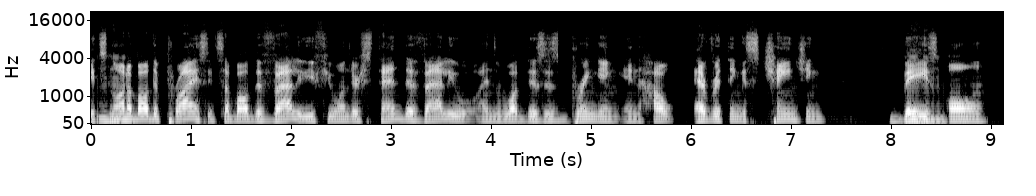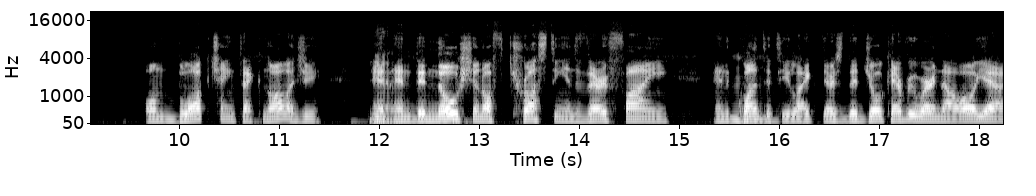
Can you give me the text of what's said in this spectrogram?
it's not Mhm. about the price it's about the value. If you understand the value and what this is bringing and how everything is changing based on on blockchain technology and, and the notion of trusting and verifying and Mhm. quantity like there's the joke everywhere now oh yeah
